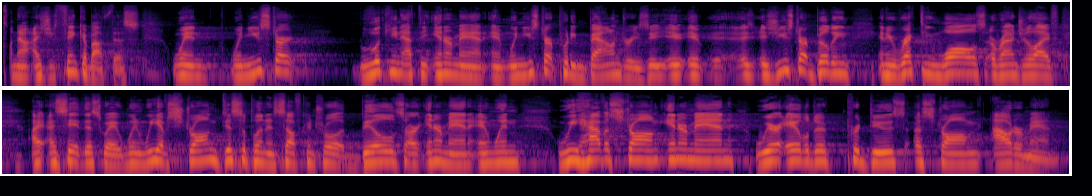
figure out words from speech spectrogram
Now, as you think about this, when, when you start looking at the inner man and when you start putting boundaries, it, it, it, as you start building and erecting walls around your life, I, I say it this way when we have strong discipline and self control, it builds our inner man. And when we have a strong inner man, we're able to produce a strong outer man.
